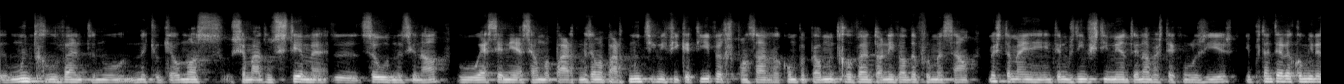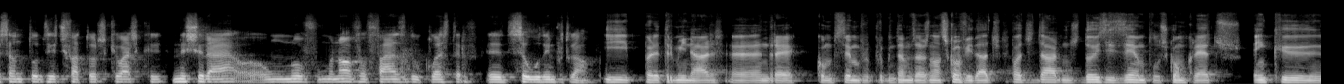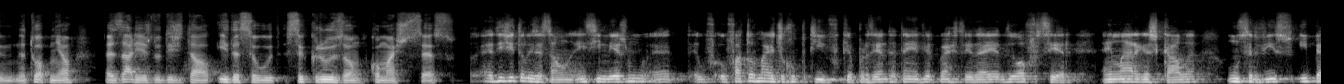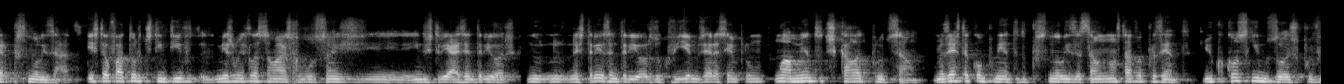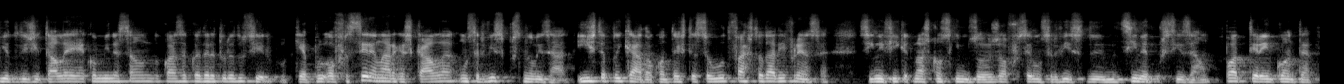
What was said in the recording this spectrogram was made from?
muito relevante no, naquilo que é o nosso chamado sistema de, de saúde nacional. O SNS é uma parte, mas é uma parte muito significativa, responsável com um papel muito relevante ao nível da formação, mas também em termos de investimento em novas tecnologias e, portanto, é da combinação de todos estes fatores que eu acho que nascerá um novo, uma nova fase do cluster eh, de saúde em Portugal. E para terminar, eh, André, como sempre perguntamos aos nossos convidados, podes dar-nos dois exemplos concretos em que, na tua opinião, as áreas do digital e da saúde se cruzam com mais sucesso? A digitalização em si mesmo, é, o, fator mais disruptivo que apresenta tem a ver com esta ideia de oferecer em larga escala um serviço hiperpersonalizado. Este é o fator distintivo mesmo em relação às revoluções eh, industriais anteriores. nas três anteriores o que víamos era sempre um, um aumento de escala de produção, mas esta componente de personalização não estava presente. E o que conseguimos hoje por via do digital é a combinação de quase a quadratura do círculo, que é oferecer em larga escala um serviço personalizado. E isto aplicado ao contexto da saúde faz toda a diferença. Significa que nós conseguimos hoje oferecer um serviço de medicina de precisão, pode ter em conta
